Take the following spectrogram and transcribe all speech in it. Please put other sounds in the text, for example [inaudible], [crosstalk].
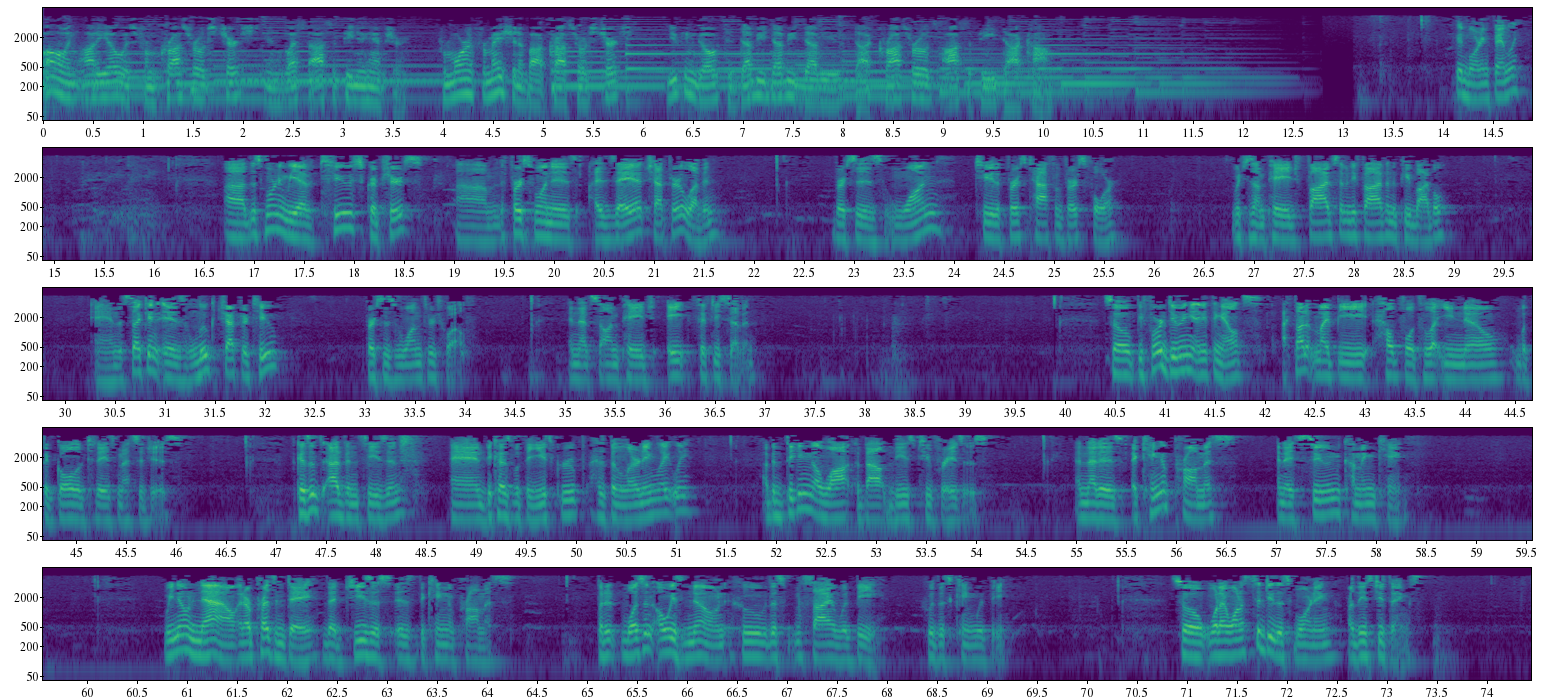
following audio is from Crossroads Church in West Ossipee, New Hampshire. For more information about Crossroads Church, you can go to www.crossroadsossipee.com. Good morning, family. Uh, this morning we have two scriptures. Um, the first one is Isaiah chapter 11, verses 1 to the first half of verse 4, which is on page 575 in the Pew Bible. And the second is Luke chapter 2, verses 1 through 12. And that's on page 857. So before doing anything else, I thought it might be helpful to let you know what the goal of today's message is. Because it's Advent season, and because what the youth group has been learning lately, I've been thinking a lot about these two phrases. And that is a king of promise and a soon coming king. We know now, in our present day, that Jesus is the King of promise. But it wasn't always known who this Messiah would be, who this King would be. So, what I want us to do this morning are these two things.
